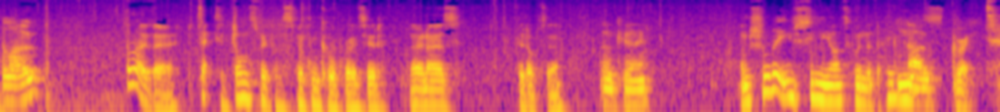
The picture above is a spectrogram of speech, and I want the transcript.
Hello? Hello there, Detective John Smith of Smith Incorporated, known as the Doctor. Okay. I'm sure that you've seen the article in the papers. No. Great.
